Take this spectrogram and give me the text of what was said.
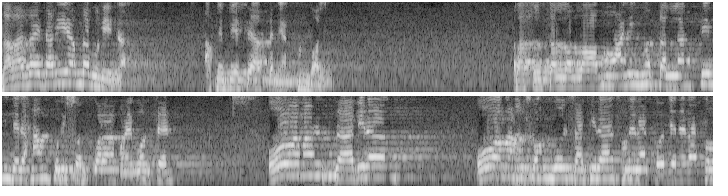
জানাজায় দাঁড়িয়ে আমরা বলি এটা। আপনি বেঁচে আছেন এখন বলেন। পরিশোধ করার পরে বলছেন, ও আমার ও আমার সঙ্গ সাথীরা, শুনে রাখো, জেনে রাখো,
